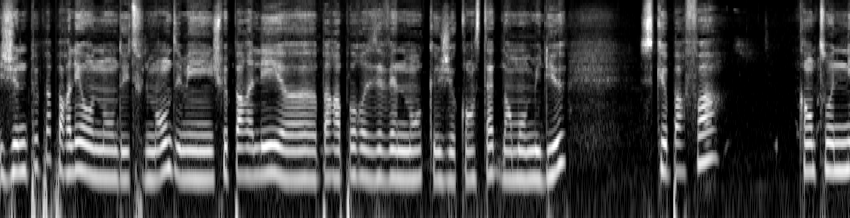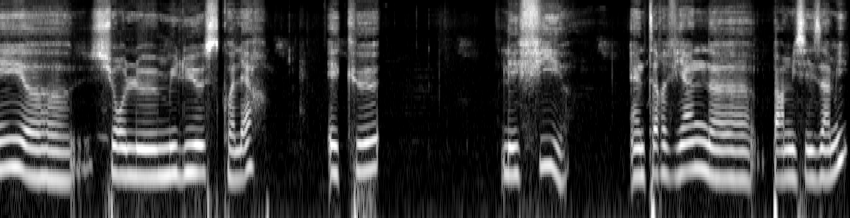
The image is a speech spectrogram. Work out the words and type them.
Je ne peux pas parler au nom de tout le monde, mais je peux parler euh, par rapport aux événements que je constate dans mon milieu. Parce que parfois, quand on est euh, sur le milieu scolaire et que les filles interviennent euh, parmi ses amis,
